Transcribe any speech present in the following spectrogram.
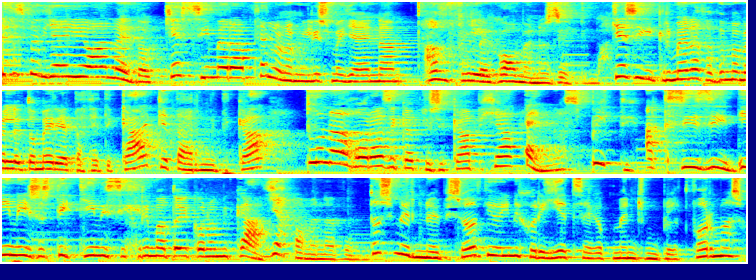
Γεια σας, παιδιά, η Ιωάννα εδώ και σήμερα θέλω να μιλήσουμε για ένα αμφιλεγόμενο ζήτημα. Και συγκεκριμένα θα δούμε με λεπτομέρεια τα θετικά και τα αρνητικά του να αγοράζει κάποιος ή κάποια ένα σπίτι. Αξίζει, είναι η σωστή κίνηση χρηματοοικονομικά; Για πάμε να δούμε. Το σημερινό επεισόδιο είναι χορηγία της αγαπημένης μου πλατφόρμας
